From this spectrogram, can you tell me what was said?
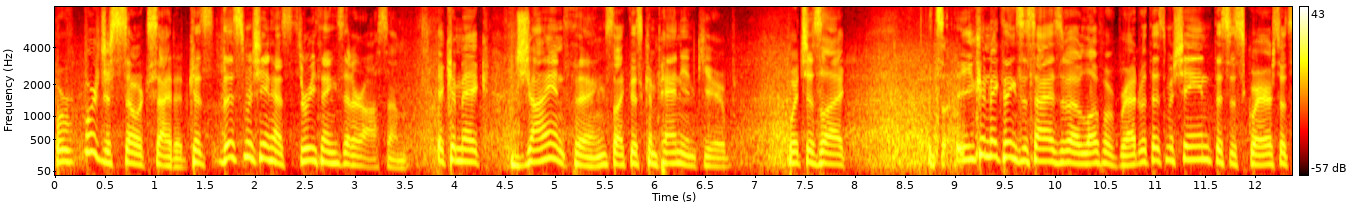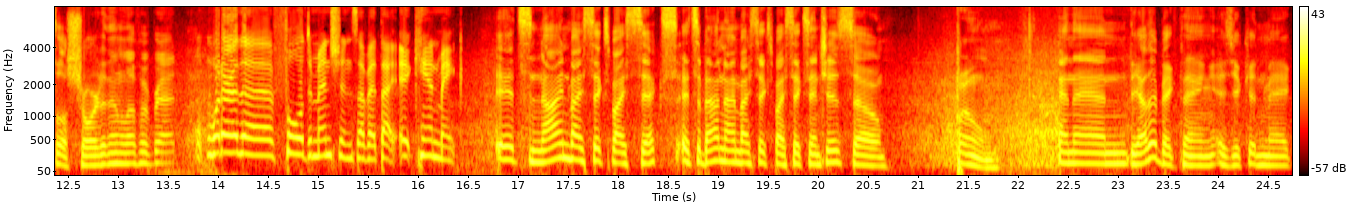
We're, we're just so excited because this machine has three things that are awesome. It can make giant things like this companion cube, which is like it's, you can make things the size of a loaf of bread with this machine. This is square, so it's a little shorter than a loaf of bread. What are the full dimensions of it that it can make? It's nine by six by six. It's about nine by six by six inches, so boom. And then the other big thing is you can make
